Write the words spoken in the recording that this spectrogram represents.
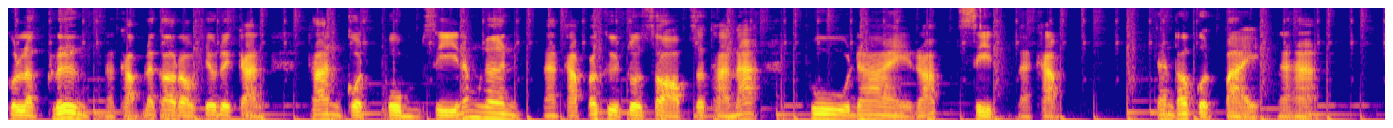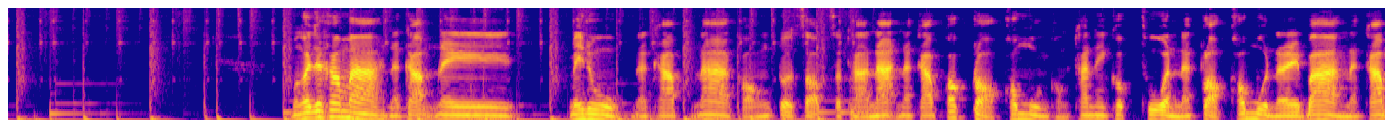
คนละครึ่งนะครับแล้วก็เราเที่ยวด้วยกันท่านกดปุ่มสีน้ำเงินนะครับ ก็คือตรวจสอบสถานะผู้ได้รับสิทธิ์นะครับท่านก็กดไปนะฮะมันก็จะเข้ามานะครับใน เมนูนะครับหน้าของตรวจสอบสถานะนะครับ ก็กรอกข้อมูลของท่านให้ครบถ้วนนะกรอกข้อมูลอะไรบ้างนะครับ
